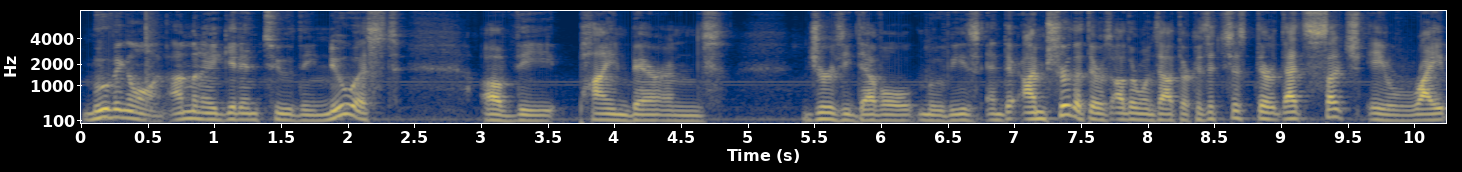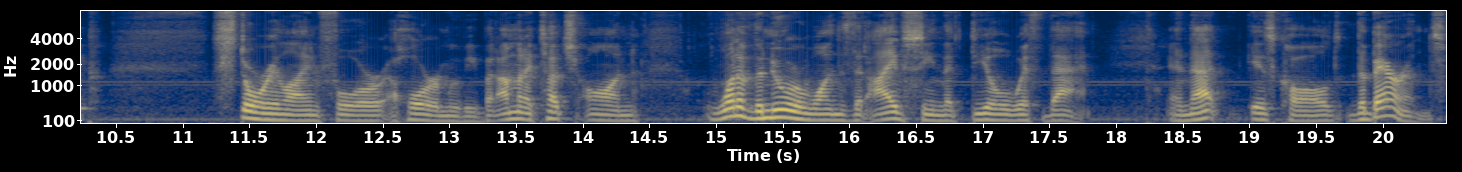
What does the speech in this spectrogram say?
Moving on, I'm going to get into the newest of the Pine Barrens Jersey Devil movies, and there, I'm sure that there's other ones out there because it's just there. That's such a ripe storyline for a horror movie. But I'm going to touch on one of the newer ones that I've seen that deal with that, and that is called The Barrens.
